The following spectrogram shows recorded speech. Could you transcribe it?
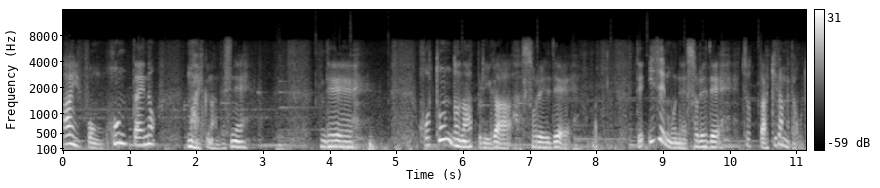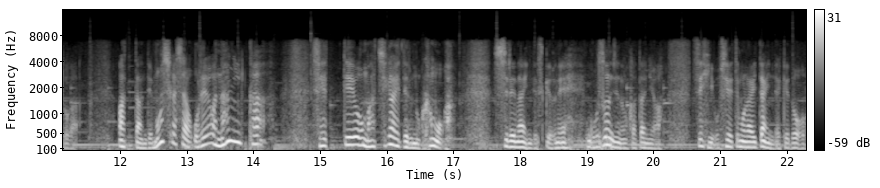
iPhone 本体のマイクなんですね。で、ほとんどのアプリがそれで、で以前もね、それでちょっと諦めたことがあったんで、もしかしたら俺は何か設定を間違えてるのかもしれないんですけどね、ご存知の方にはぜひ教えてもらいたいんだけど、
